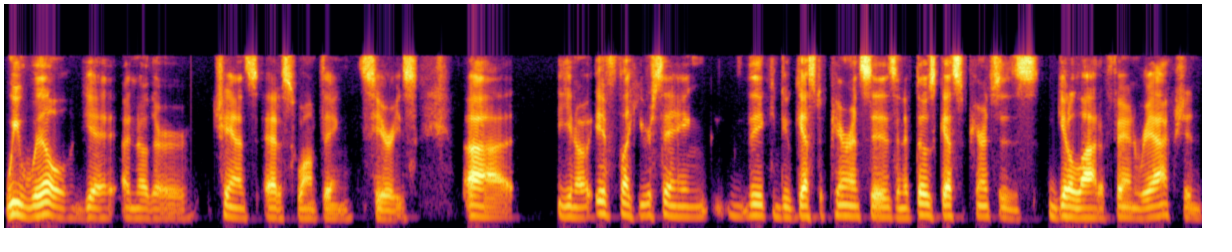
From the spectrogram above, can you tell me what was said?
we will get another chance at a Swamp Thing series. Uh, you know, if like you were saying, they can do guest appearances, and if those guest appearances get a lot of fan reaction,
